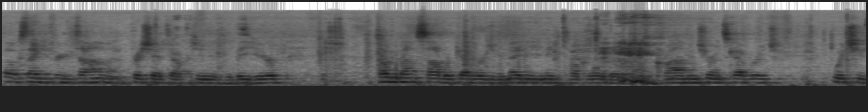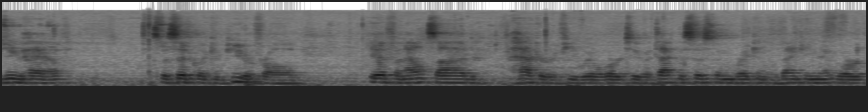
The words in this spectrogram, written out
Folks, thank you for your time. I appreciate the opportunity to be here. Talking about cyber coverage, but maybe you need to talk a little bit about crime insurance coverage. which you do have, specifically computer fraud, if an outside hacker, if you will, were to attack the system, break into the banking network,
